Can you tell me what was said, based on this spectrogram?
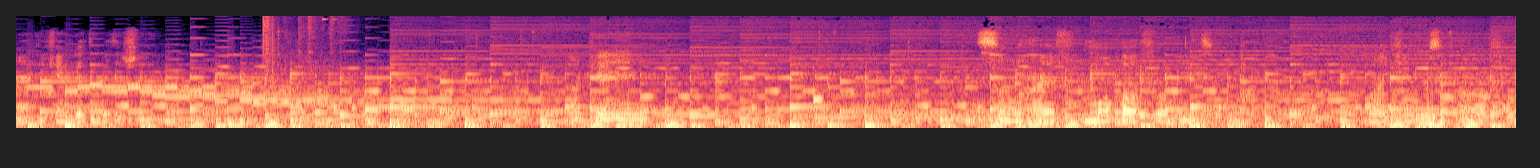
And we can get a better ship. Okay. So I have more power for heals. Or I can use the power for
